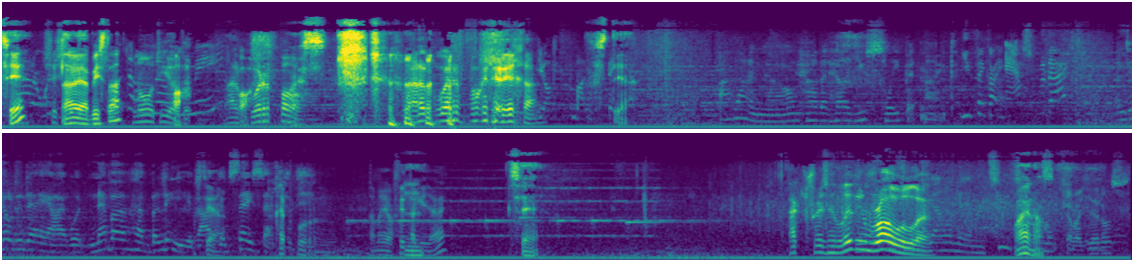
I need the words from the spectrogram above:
¿Sí? Sí, sí. ¿No la habías visto? No, tío. Oh, te- Al oh, cuerpo. pues. Al cuerpo que te deja. Hostia. I want to know how the hell you sleep at night. You think I asked for that? Until today, I would never have believed I Hostia. Hepburn. La mayorcita Mm. aquí ya, ¿eh? Sí. Actress in leading role. Bueno. Caballeros,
